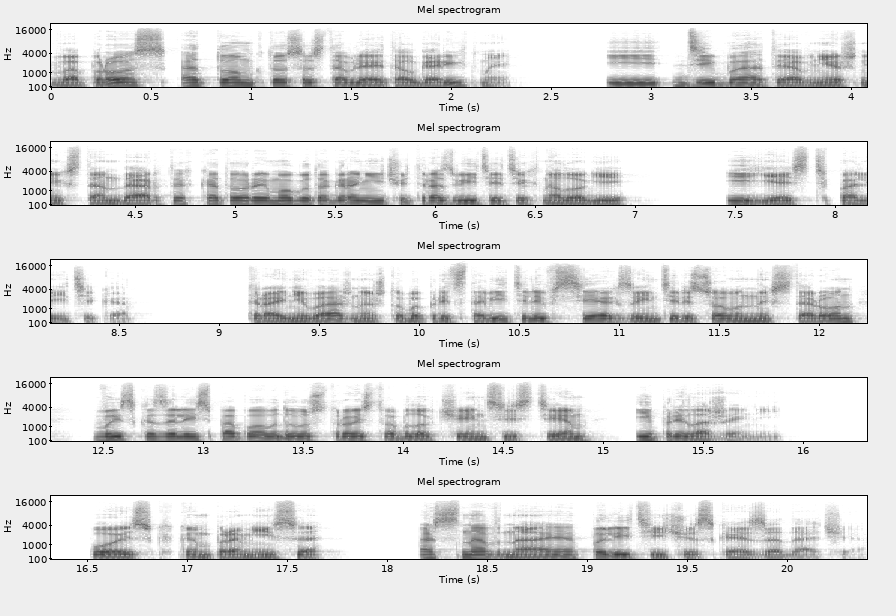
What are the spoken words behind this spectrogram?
Вопрос о том, кто составляет алгоритмы, и дебаты о внешних стандартах, которые могут ограничить развитие технологий, и есть политика. Крайне важно, чтобы представители всех заинтересованных сторон высказались по поводу устройства блокчейн-систем и приложений. Поиск компромисса — основная политическая задача.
